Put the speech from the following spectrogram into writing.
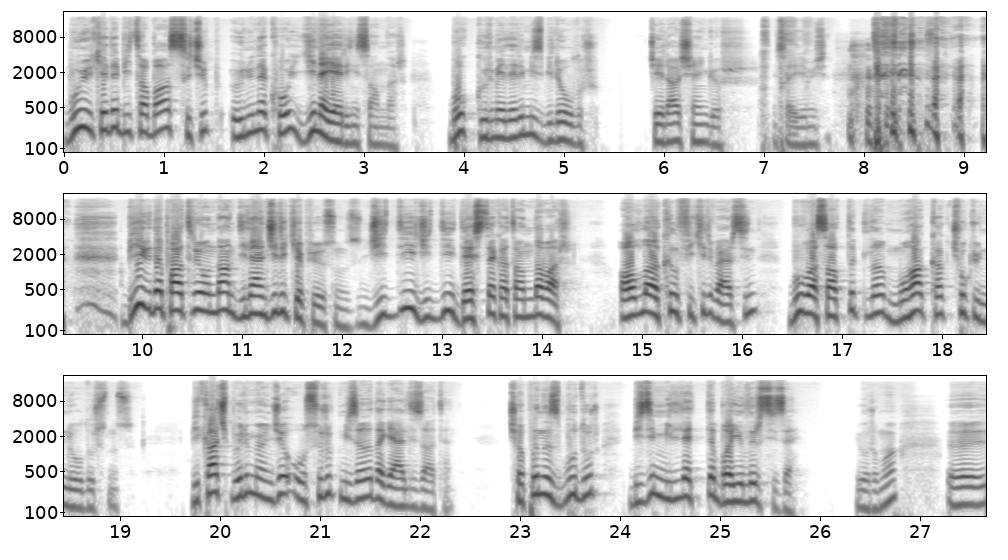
Bu ülkede bir tabağa sıçıp önüne koy yine yer insanlar. Bok gürmelerimiz bile olur. Celal Şengör. Mesela yemiş. bir de Patreon'dan dilencilik yapıyorsunuz. Ciddi ciddi destek atan da var. Allah akıl fikir versin. Bu vasatlıkla muhakkak çok ünlü olursunuz. Birkaç bölüm önce osuruk mizahı da geldi zaten. Çapınız budur. Bizim millet de bayılır size. Yorumu. Ee,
